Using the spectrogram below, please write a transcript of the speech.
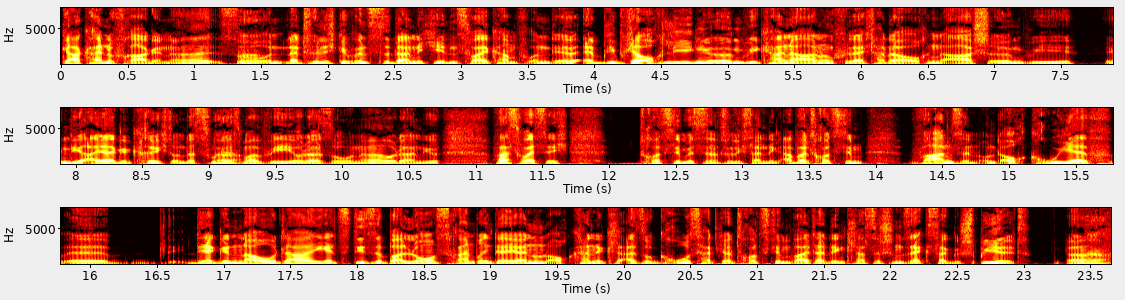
Gar keine Frage, ne? So, ah. und natürlich gewinnst du da nicht jeden Zweikampf und er, er blieb ja auch liegen irgendwie, keine Ahnung, vielleicht hat er auch einen Arsch irgendwie in die Eier gekriegt und das tut ja. erstmal weh oder so, ne? Oder an die, was weiß ich. Trotzdem ist es natürlich sein Ding, aber trotzdem Wahnsinn. Und auch Grujew, äh, der genau da jetzt diese Balance reinbringt, der ja nun auch keine, also Groß hat ja trotzdem weiter den klassischen Sechser gespielt. Ne? Ja.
